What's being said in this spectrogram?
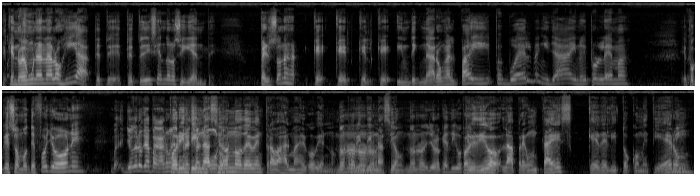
Es que no es una analogía. Te, te- te estoy diciendo lo siguiente. Personas que, que, que, que indignaron al país, pues vuelven y ya, y no hay problema. Es porque somos de follones. yo creo que apagaron Por el indignación no deben trabajar más el gobierno. No, no, por no, no. indignación. No, no, yo lo que digo es Porque que. digo, la pregunta es, ¿qué delito cometieron?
